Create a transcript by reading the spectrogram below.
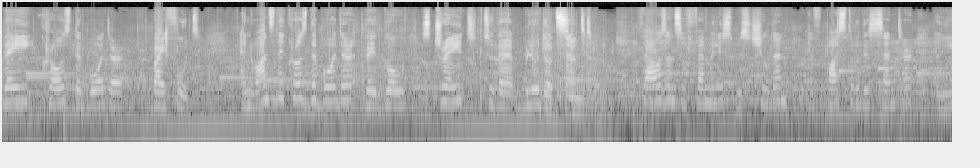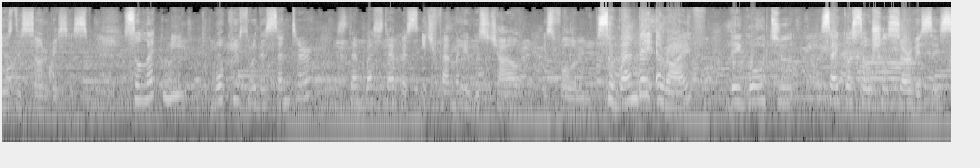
they cross the border by foot. And once they cross the border, they go straight to the Blue Dot Center. Thousands of families with children have passed through this center and used the services. So let me walk you through the center step by step as each family with child is following. So when they arrive, they go to psychosocial services.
